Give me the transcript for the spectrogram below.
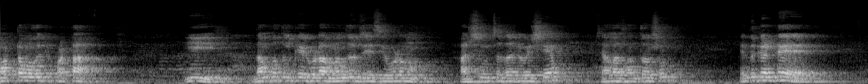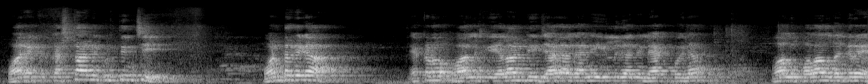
మొట్టమొదటి పట్టా ఈ దంపతులకే కూడా మంజూరు చేసి ఇవ్వడం హర్షించదగ్గ విషయం. చాలా సంతోషం. ఎందుకంటే వారి యొక్క కష్టాన్ని గుర్తించి ఒంటరిగా ఎక్కడో వాళ్ళకి ఎలాంటి జాగా కానీ ఇల్లు కానీ లేకపోయినా వాళ్ళు పొలాల దగ్గరే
